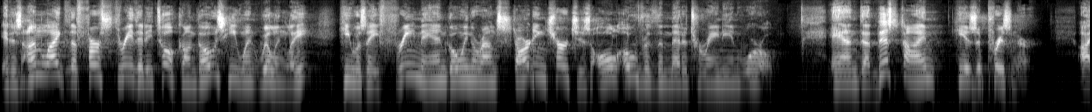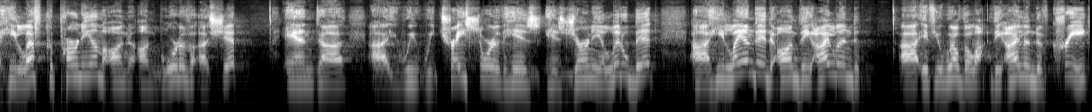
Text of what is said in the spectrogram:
It is unlike the first three that he took. On those, he went willingly. He was a free man going around starting churches all over the Mediterranean world. And uh, this time, he is a prisoner. Uh, he left Capernaum on, on board of a ship, and uh, uh we, we trace sort of his, his journey a little bit. Uh, he landed on the island, uh, if you will, the, the island of Crete,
